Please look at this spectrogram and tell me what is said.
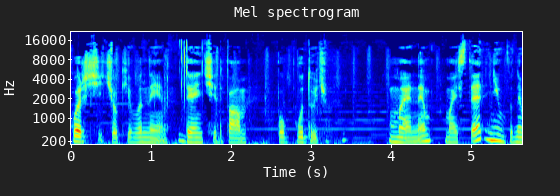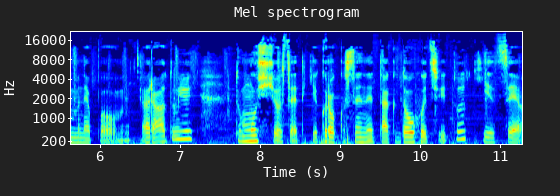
горщичок, і вони день чи два побудуть у мене в майстерні, вони мене порадують тому що все-таки крокуси не так довго цвітуть, і це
